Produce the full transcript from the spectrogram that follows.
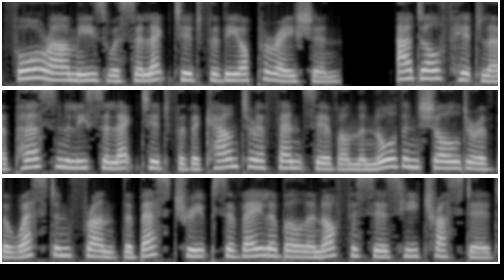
Four armies were selected for the operation. Adolf Hitler personally selected for the counter-offensive on the northern shoulder of the Western Front the best troops available and officers he trusted.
